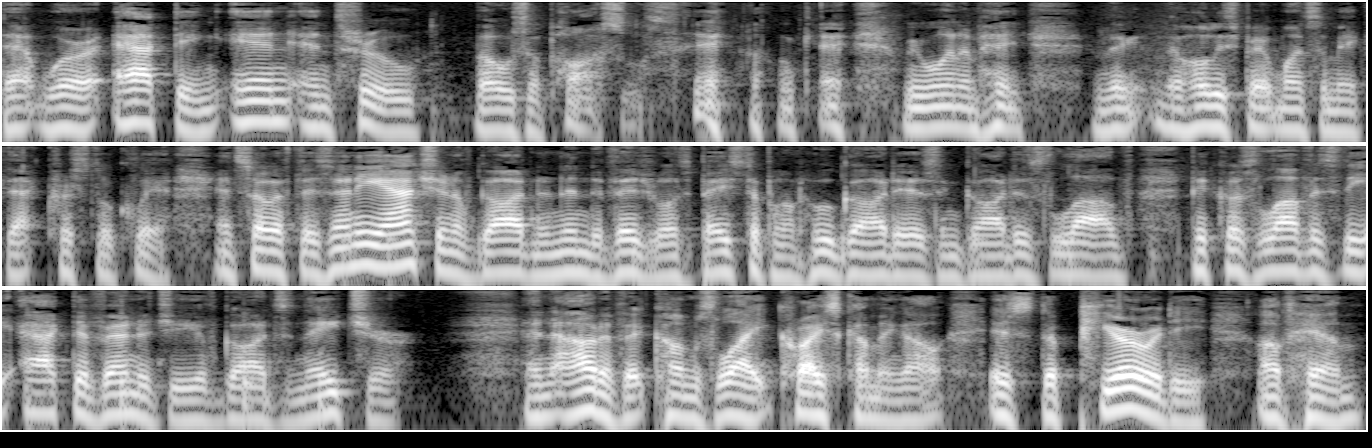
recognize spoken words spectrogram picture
that were acting in and through those apostles. okay, we want to make the, the Holy Spirit wants to make that crystal clear. And so, if there's any action of God in an individual, it's based upon who God is, and God is love, because love is the active energy of God's nature, and out of it comes light. Christ coming out is the purity of Him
